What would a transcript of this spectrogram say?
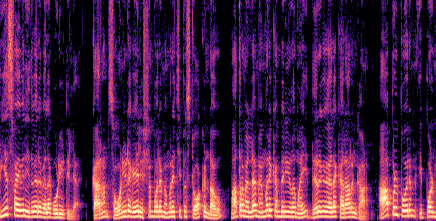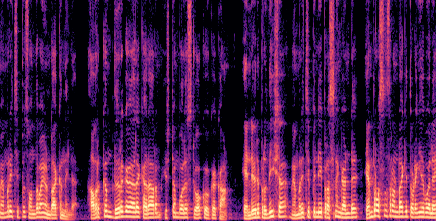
പി എസ് ഫൈവിന് ഇതുവരെ വില കൂടിയിട്ടില്ല. കാരണം സോണിയുടെ കയ്യിൽ ഇഷ്ടംപോലെ മെമ്മറി ചിപ്പ് സ്റ്റോക്ക് ഉണ്ടാവും. മാത്രമല്ല മെമ്മറി കമ്പനികളുമായി ദീർഘകാല കരാറും കാണും. ആപ്പിൾ പോലും ഇപ്പോൾ മെമ്മറി ചിപ്പ് സ്വന്തമായി ഉണ്ടാക്കുന്നില്ല. അവർക്കും ദീർഘകാല കരാറും ഇഷ്ടംപോലെ സ്റ്റോക്കും ഒക്കെ കാണും. എന്റെ ഒരു പ്രതീക്ഷ മെമ്മറി ചിപ്പിന്റെ ഈ പ്രശ്നം കണ്ട് എം പ്രോസസ്സർ ഉണ്ടാക്കി തുടങ്ങിയ പോലെ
